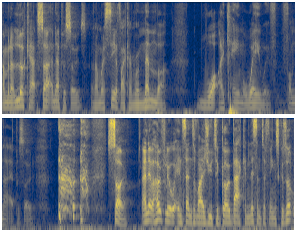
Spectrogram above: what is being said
I'm going to look at certain episodes and I'm going to see if I can remember what I came away with from that episode. so, and it, hopefully it will incentivize you to go back and listen to things because uh,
